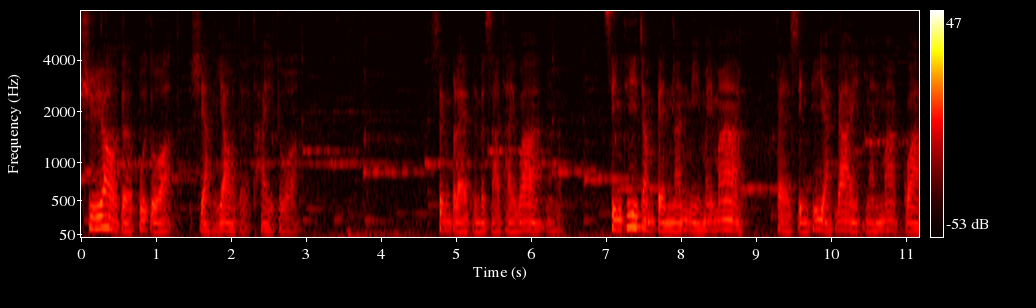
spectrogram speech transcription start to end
需要的不多想要的太多ซึ่งแปลเป็นภาษาไทยว่านะครับสิ่งที่จำเป็นนั้นมีไม่มาก แต่สิ่งที่อยากได้นั้นมากกว่า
